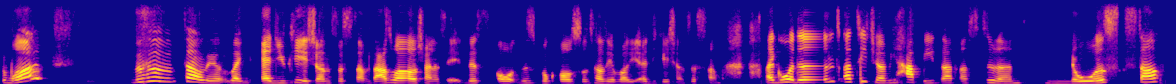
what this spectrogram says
what? This is tell you like education system. That's what I was trying to say. This oh, this book also tells you about the education system. Like, wouldn't a teacher be happy that a student knows stuff?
